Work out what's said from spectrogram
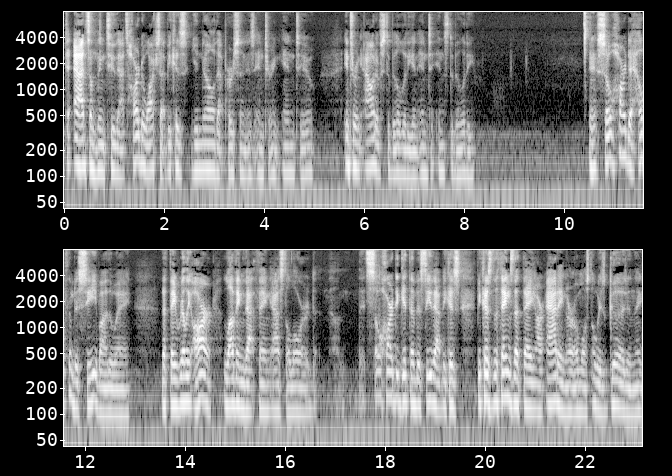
To add something to that, it's hard to watch that because you know that person is entering into, entering out of stability and into instability. And it's so hard to help them to see, by the way, that they really are loving that thing as the Lord. Um, it's so hard to get them to see that because because the things that they are adding are almost always good, and they,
